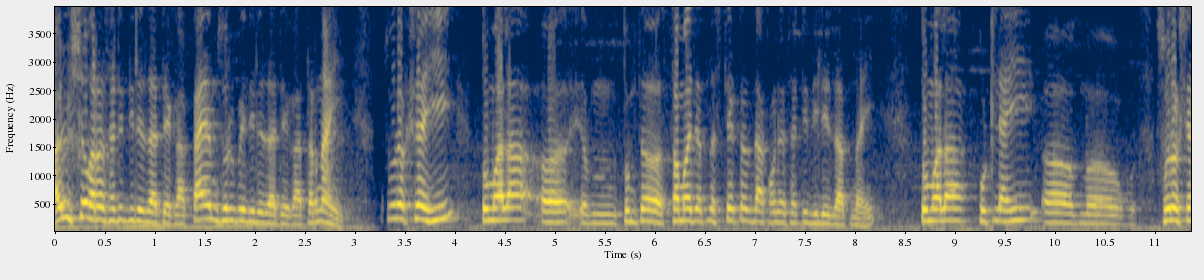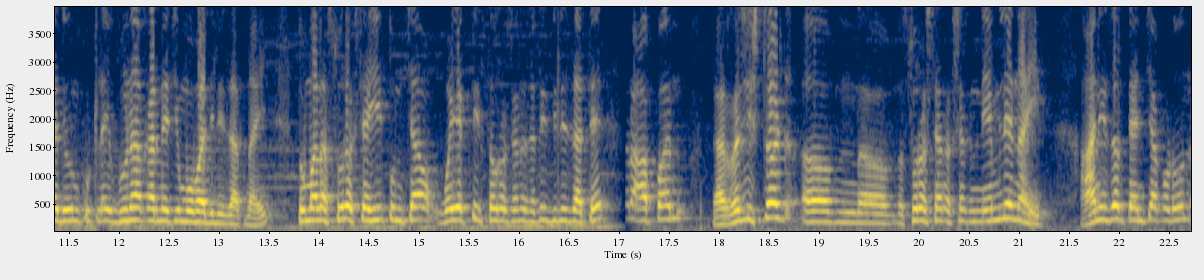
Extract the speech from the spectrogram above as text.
आयुष्यभरासाठी दिली जाते का? कायमस्वरूपी दिली जाते का? तर नाही. सुरक्षा ही तुम्हाला तुमचं समाजातलं स्टेटस दाखवण्यासाठी दिली जात नाही. तुम्हाला कुठल्याही सुरक्षा देऊन कुठलाही गुन्हा करण्याची मुभा दिली जात नाही. तुम्हाला सुरक्षा ही तुमच्या वैयक्तिक संरक्षणासाठी दिली जाते. तर आपण रजिस्टर्ड सुरक्षा रक्षक नेमले नाहीत. आणि जर त्यांच्याकडून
